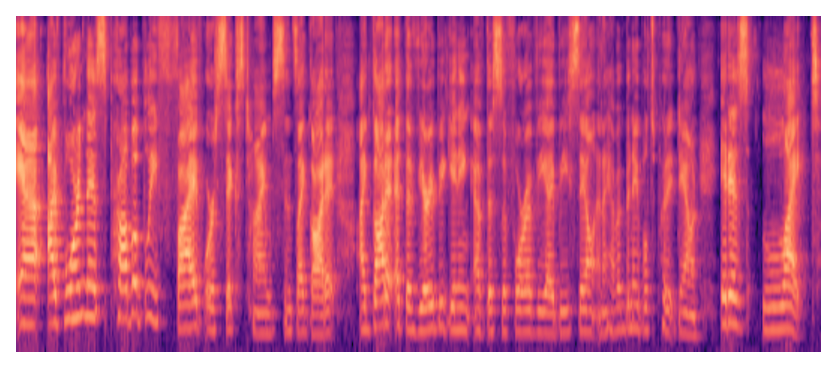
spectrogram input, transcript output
And I've worn this probably five or six times since I got it. I got it at the very beginning of the Sephora VIB sale and I haven't been able to put it down. It is light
